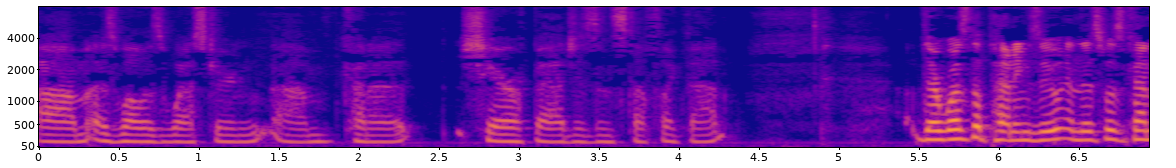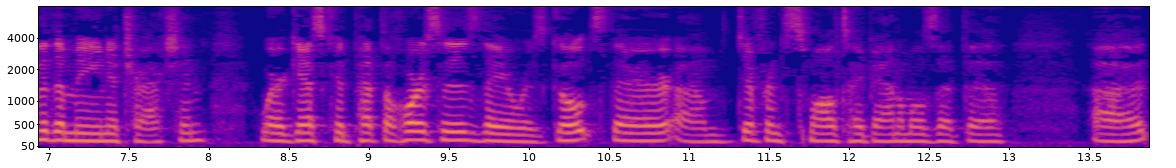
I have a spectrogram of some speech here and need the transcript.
um, as well as Western um, kind of sheriff badges and stuff like that. There was the petting zoo, and this was kind of the main attraction where guests could pet the horses. There was goats there, um, different small type animals that the uh,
